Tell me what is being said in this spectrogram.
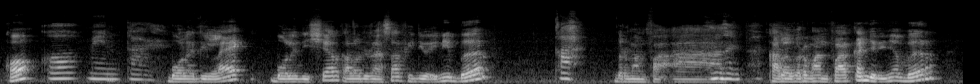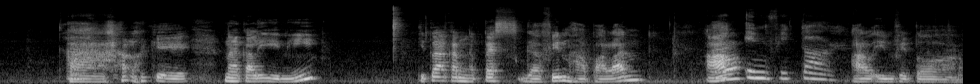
ko, Komentar. boleh di like, boleh di share kalau dirasa video ini ber Kah. bermanfaat. Kalau bermanfaat kan jadinya berkah. Oke. Nah, kali ini kita akan ngetes Gavin hafalan Al Invitor. Al Invitor.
